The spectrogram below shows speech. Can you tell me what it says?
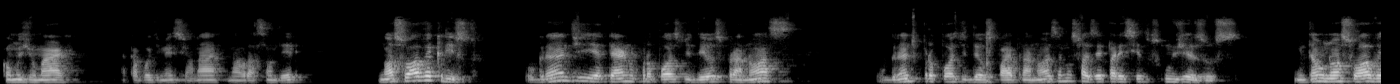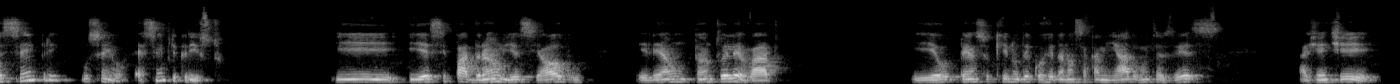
como Gilmar acabou de mencionar na oração dele, nosso alvo é Cristo. O grande e eterno propósito de Deus para nós, o grande propósito de Deus Pai para nós é nos fazer parecidos com Jesus. Então, o nosso alvo é sempre o Senhor, é sempre Cristo. E, e esse padrão e esse alvo, ele é um tanto elevado. E eu penso que no decorrer da nossa caminhada, muitas vezes, a gente.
